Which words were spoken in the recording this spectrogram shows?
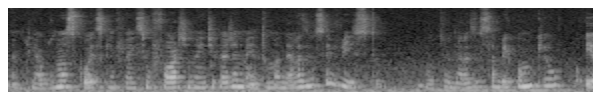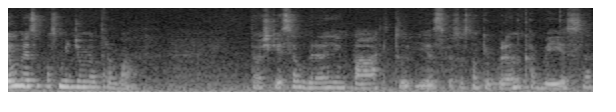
Né? Tem algumas coisas que influenciam fortemente o engajamento. Uma delas é eu ser visto, outra delas é eu saber como que eu, eu mesmo posso medir o meu trabalho. Então, acho que esse é o grande impacto e as pessoas estão quebrando cabeça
